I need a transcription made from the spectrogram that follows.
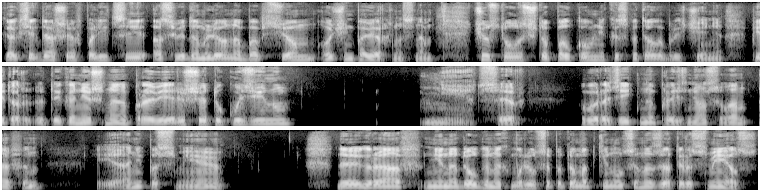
Как всегда, шеф полиции осведомлен обо всем очень поверхностно. Чувствовалось, что полковник испытал облегчение. «Питер, ты, конечно, проверишь эту кузину?» «Нет, сэр», — выразительно произнес Ван Эффен. «Я не посмею». Да и граф ненадолго нахмурился, потом откинулся назад и рассмеялся.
